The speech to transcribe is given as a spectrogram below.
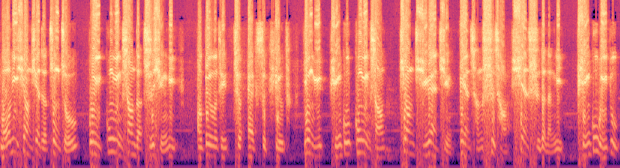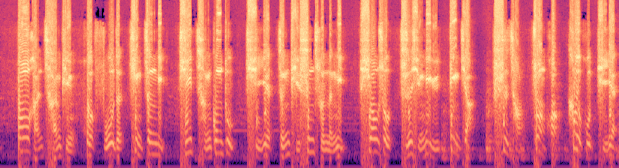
魔力象限的纵轴为供应商的执行力 （ability to execute） 用于评估供应商将其愿景变成市场现实的能力。评估维度包含产品或服务的竞争力及成功度、企业整体生存能力、销售执行力与定价、市场状况、客户体验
